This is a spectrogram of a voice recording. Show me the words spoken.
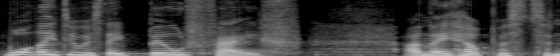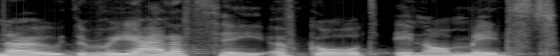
what they do is they build faith and they help us to know the reality of God in our midst.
